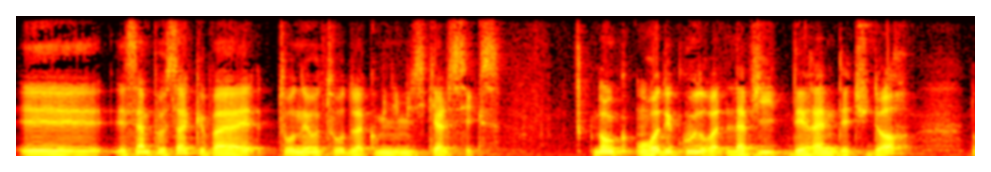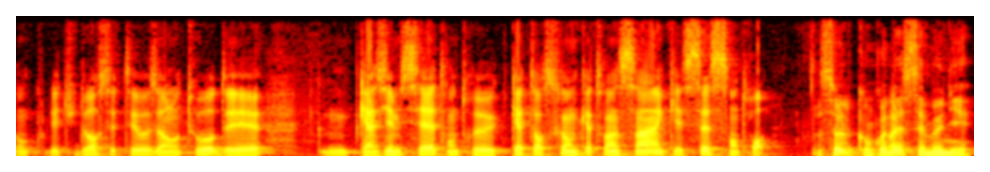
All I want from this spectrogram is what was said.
et, et c'est un peu ça que va tourner autour de la comédie musicale Six. Donc on redécouvre la vie des reines des Tudors. Donc les Tudors c'était aux alentours des 15e siècle entre 1485 et 1603. le seul qu'on connaisse c'est Meunier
